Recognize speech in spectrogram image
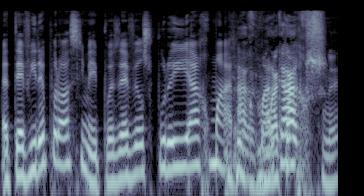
até vir a próxima e depois é vê-los por aí a arrumar. A arrumar carros, né?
